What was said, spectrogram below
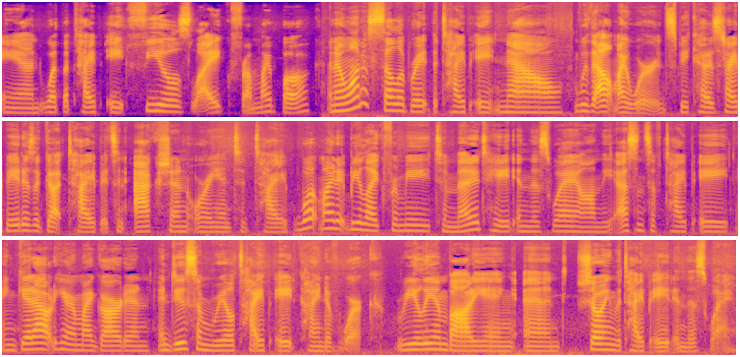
and what the type 8 feels like from my book. And I want to celebrate the type 8 now without my words because type 8 is a gut type, it's an action oriented type. What might it be like for me to meditate in this way on the essence of type 8 and get out here in my garden and do some real type 8 kind of work? Really embodying and showing the type 8 in this way.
